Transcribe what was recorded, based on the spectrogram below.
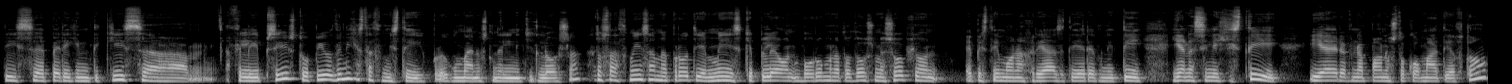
της ε, περιγυννητικής ε, θλίψης, το οποίο δεν είχε σταθμιστεί προηγουμένως στην ελληνική γλώσσα. Το σταθμίσαμε πρώτοι εμείς και πλέον μπορούμε να το δώσουμε σε όποιον επιστήμονα χρειάζεται ή ερευνητή για να συνεχιστεί η έρευνα πάνω στο κομμάτι αυτό.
